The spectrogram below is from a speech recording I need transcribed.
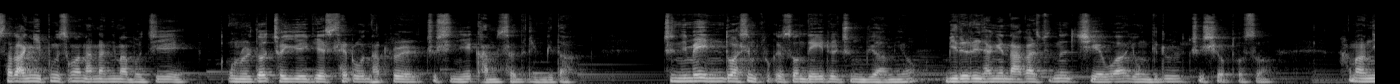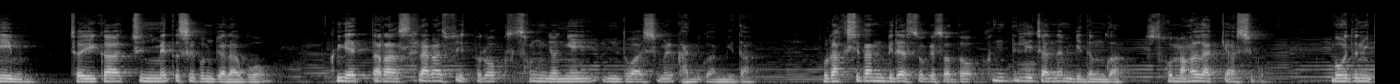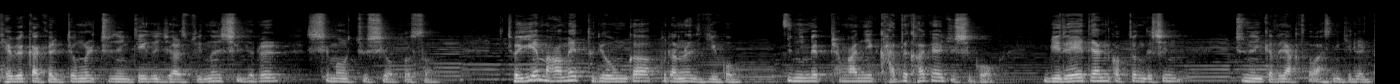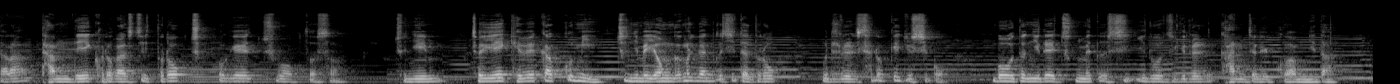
사랑이 풍성한 하나님 아버지, 오늘도 저희에게 새로운 하루를 주시니 감사드립니다. 주님의 인도하심 속에서 내일을 준비하며 미래를 향해 나갈 수 있는 지혜와 용기를 주시옵소서. 하나님, 저희가 주님의 뜻을 분별하고 그에 따라 살아갈 수 있도록 성령의 인도하심을 간구합니다. 불확실한 미래 속에서도 흔들리지 않는 믿음과 소망을 갖게 하시고 모든 계획과 결정을 주님께 의지할 수 있는 신뢰를 심어 주시옵소서. 저희의 마음의 두려움과 불안을 이기고 주님의 평안이 가득하게 해주시고 미래에 대한 걱정 대신 주님께서 약속하신 길을 따라 담대히 걸어갈 수 있도록 축복해 주옵소서. 주님, 저희의 계획과 꿈이 주님의 영광을 위한 것이 되도록 우리를 새롭게 해주시고 모든 일에 주님의 뜻이 이루어지기를 간절히 구합니다.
